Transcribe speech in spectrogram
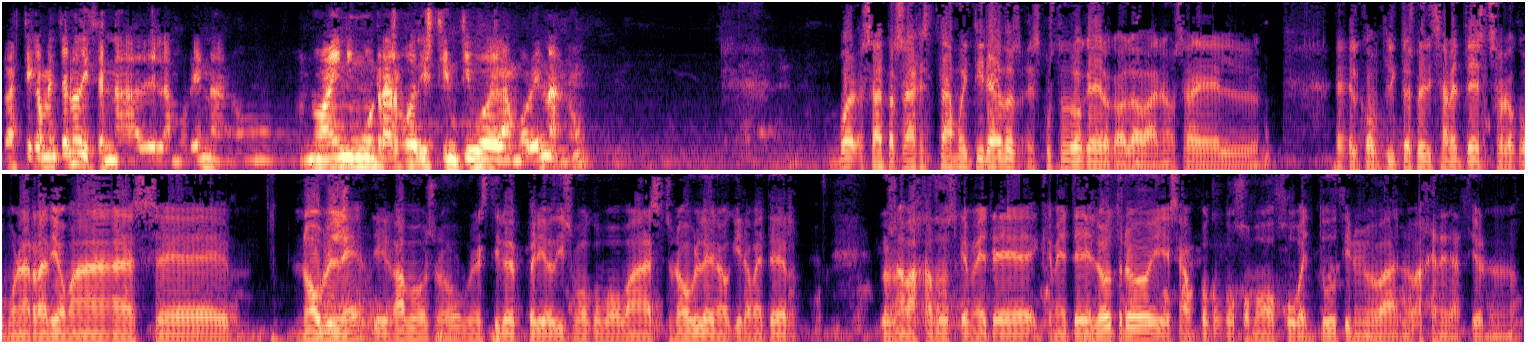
prácticamente no dice nada de la morena, no, no hay ningún rasgo distintivo de la morena, ¿no? Bueno, o sea, el personaje está muy tirado, es justo lo que, lo que hablaba, ¿no? O sea, el, el conflicto es precisamente eso, ¿no? Como una radio más eh, noble, digamos, ¿no? Un estilo de periodismo como más noble, no quiero meter los navajazos que mete, que mete el otro y esa un poco como juventud y nueva, nueva generación, ¿no?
